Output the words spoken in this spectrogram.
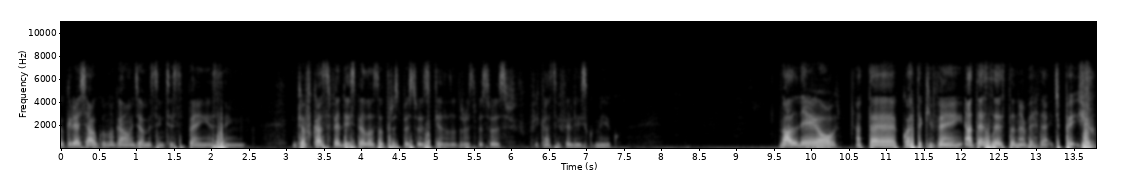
Eu queria achar algum lugar onde eu me sentisse bem, assim. Em que eu ficasse feliz pelas outras pessoas e que as outras pessoas ficassem felizes comigo. Valeu! Até quarta que vem. Até sexta, na verdade. Beijo.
